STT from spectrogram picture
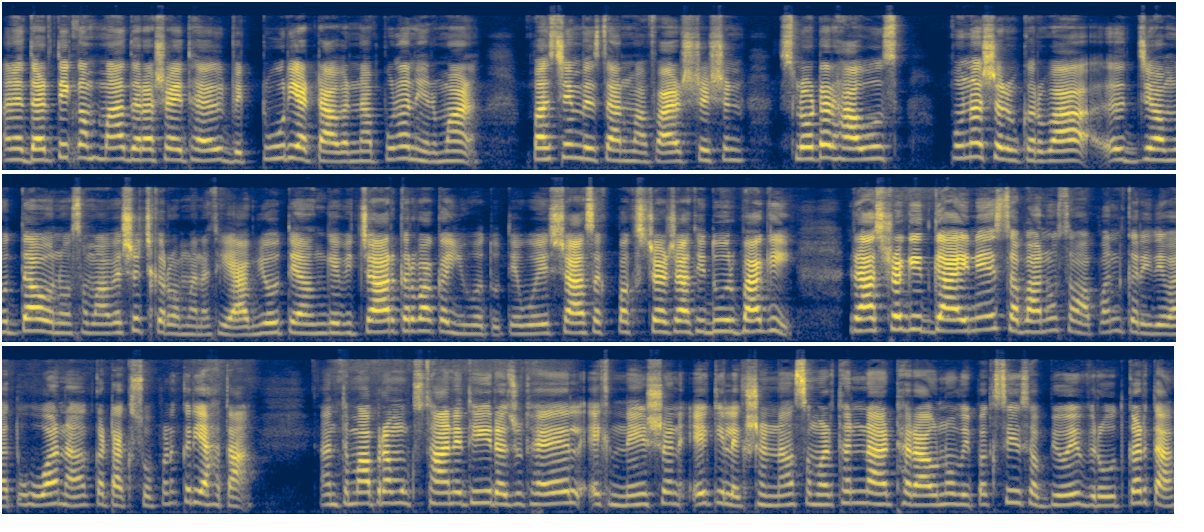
અને ધરતીકંપમાં ધરાશાયી થયેલ વિક્ટોરિયા ટાવરના પુનઃનિર્માણ, પશ્ચિમ વિસ્તારમાં ફાયર સ્ટેશન, સ્લોટર હાઉસ પુનઃ શરૂ કરવા જેવા મુદ્દાઓનો સમાવેશ જ કરવામાં નથી આવ્યો. તે અંગે વિચાર કરવા કહ્યું હતું. તેઓએ શાસક પક્ષ ચર્ચાથી દૂર ભાગી રાષ્ટ્રગીત ગાઈને સભાનું સમાપન કરી દેવાતું હોવાના કટાક્ષો પણ કર્યા હતા. અંતમાં પ્રમુખ સ્થાનેથી રજૂ થયેલ એક નેશન, એક ઇલેક્શનના સમર્થનના ઠરાવનો વિપક્ષી સભ્યોએ વિરોધ કરતા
